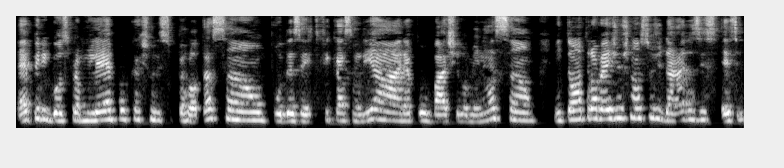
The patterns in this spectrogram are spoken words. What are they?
é perigoso para a mulher por questão de superlotação, por desertificação de área, por baixa iluminação. Então, através dos nossos dados, esse,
